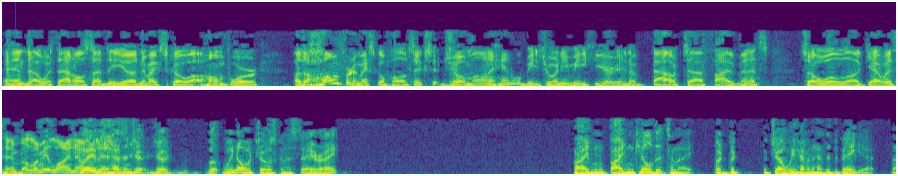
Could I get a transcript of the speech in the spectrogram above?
And uh, with that all said, the uh, New Mexico uh, home for uh, the home for New Mexico politics, Joe Monahan, will be joining me here in about uh, five minutes. So we'll get with him. But let me line up. Wait a minute, hasn't Joe, Joe? We know what Joe's going to say, right? Biden Biden killed it tonight. But but but Joe, we haven't had the debate yet. No,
